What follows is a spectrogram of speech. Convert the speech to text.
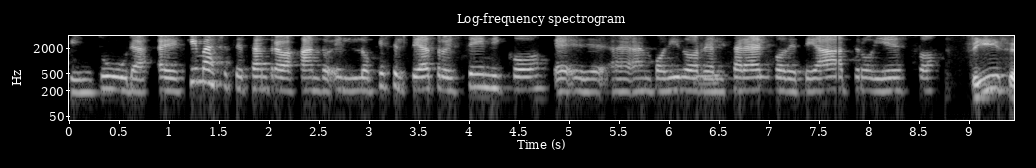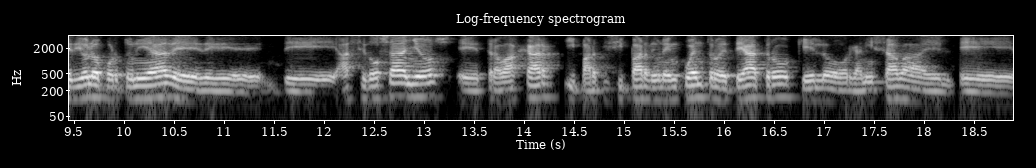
pintura. Eh, ¿Qué más se están trabajando? Lo que es el teatro escénico, eh, ¿han podido realizar algo de teatro y eso? Sí, se dio la oportunidad de, hace dos años trabajar y participar de un encuentro de teatro que lo organizaba el,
